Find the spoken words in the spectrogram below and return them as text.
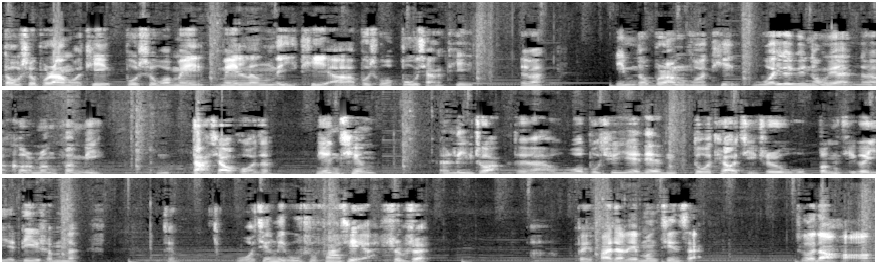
都是不让我踢，不是我没没能力踢啊，不是我不想踢，对吧？你们都不让我踢，我一个运动员，对吧？荷尔蒙分泌。大小伙子，年轻，力壮，对吧？我不去夜店多跳几支舞，蹦几个野迪什么的，这我精力无处发泄啊，是不是？啊，被法甲联盟禁赛，这倒好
